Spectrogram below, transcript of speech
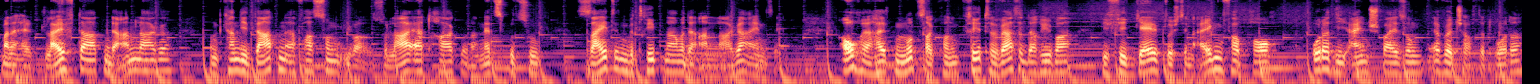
Man erhält Live-Daten der Anlage und kann die Datenerfassung über Solarertrag oder Netzbezug seit Inbetriebnahme der Anlage einsehen. Auch erhalten Nutzer konkrete Werte darüber, wie viel Geld durch den Eigenverbrauch oder die Einspeisung erwirtschaftet wurde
